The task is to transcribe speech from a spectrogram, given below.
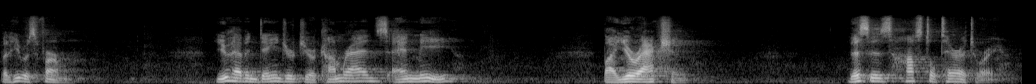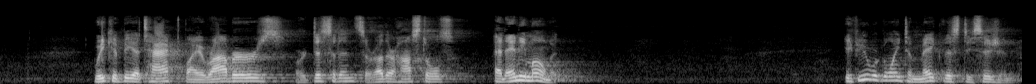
but he was firm. You have endangered your comrades and me by your action. This is hostile territory. We could be attacked by robbers or dissidents or other hostiles at any moment. If you were going to make this decision,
